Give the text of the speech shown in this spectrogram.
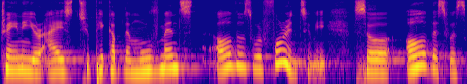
training your eyes to pick up the movements. All those were foreign to me. So all this was,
